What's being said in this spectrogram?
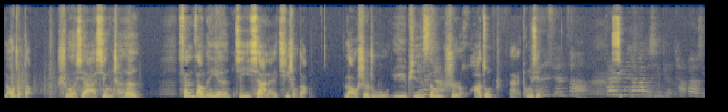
老者道：“舍下姓陈。”三藏闻言，即下来起手道：“老施主与贫僧是华宗，哎，同姓。”姓他爸爸姓陈，他爸爸姓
